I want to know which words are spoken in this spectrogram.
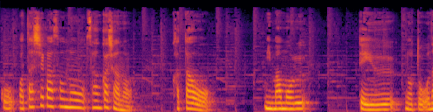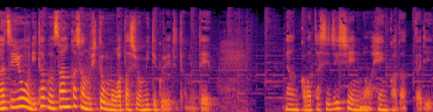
こう私がその参加者の方を見守るっていうのと同じように多分参加者の人も私を見てくれてたのでなんか私自身の変化だったり、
